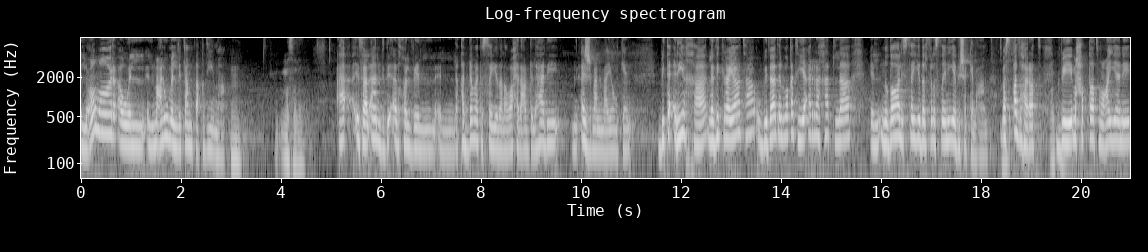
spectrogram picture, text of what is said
العمر أو المعلومة اللي تم تقديمها. مثلا. إذا الآن بدي أدخل باللي قدمت السيدة لواحد عبد الهادي من أجمل ما يمكن. بتأريخها لذكرياتها وبذات الوقت هي أرخت لنضال السيدة الفلسطينية بشكل عام. بس أظهرت بمحطات معينة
